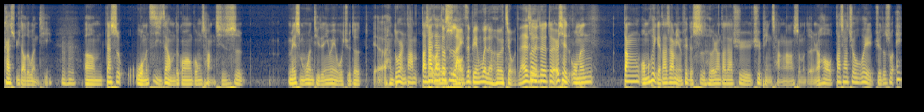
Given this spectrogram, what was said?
开始遇到的问题，嗯哼，嗯，但是我们自己在我们的观光工厂其实是没什么问题的，因为我觉得呃很多人大大家大家都是来这边为了喝酒的，对对对，而且我们当我们会给大家免费的试喝，让大家去去品尝啊什么的，然后大家就会觉得说，哎，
